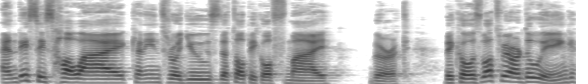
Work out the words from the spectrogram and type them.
and this is how I can introduce the topic of my work. Because what we are doing,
